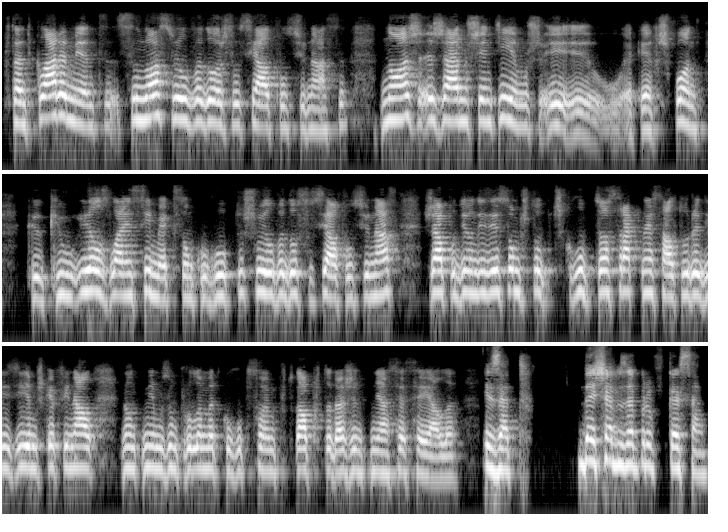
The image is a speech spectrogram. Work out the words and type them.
Portanto, claramente, se o nosso elevador social funcionasse, nós já nos sentíamos, a quem responde, que, que, eles lá em cima é que são corruptos, se o elevador social funcionasse, já podiam dizer somos todos corruptos, ou será que nessa altura dizíamos que afinal não tínhamos um problema de corrupção em Portugal porque toda a gente tinha acesso a ela? Exato. Deixamos a provocação.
